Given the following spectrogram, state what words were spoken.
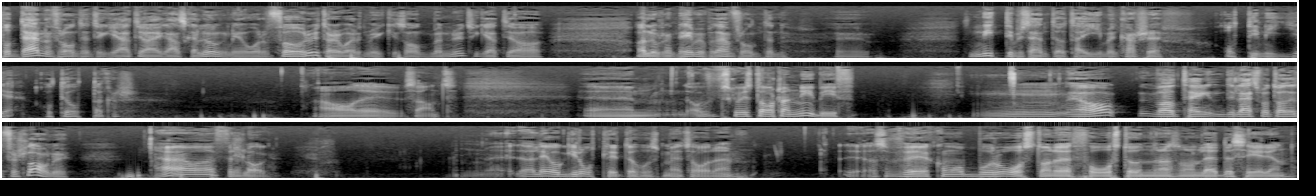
På den fronten tycker jag att jag är ganska lugn i år. Förut har det varit mycket sånt, men nu tycker jag att jag har lugnat ner mig på den fronten. Eh, 90% är att ta i, men kanske 89, 88 kanske. Ja, det är sant. Um, ska vi starta en ny beef? Mm, ja, vad tänk, det lät som att du hade ett förslag nu. Ja, jag har ett förslag. Det har legat och grott lite hos mig ett tag där. Alltså för jag kommer ihåg Borås de där få stunderna som de ledde serien.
